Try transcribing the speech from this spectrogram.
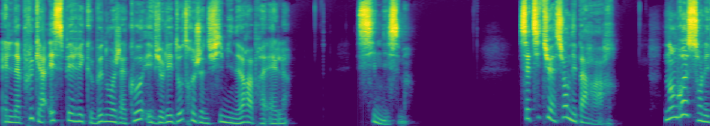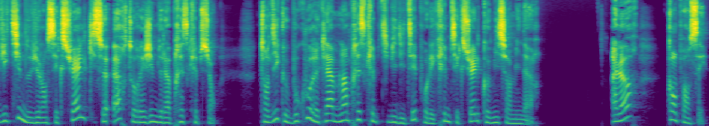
elle n'a plus qu'à espérer que Benoît Jacot ait violé d'autres jeunes filles mineures après elle. Cynisme. Cette situation n'est pas rare. Nombreuses sont les victimes de violences sexuelles qui se heurtent au régime de la prescription, tandis que beaucoup réclament l'imprescriptibilité pour les crimes sexuels commis sur mineurs. Alors, qu'en pensez?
